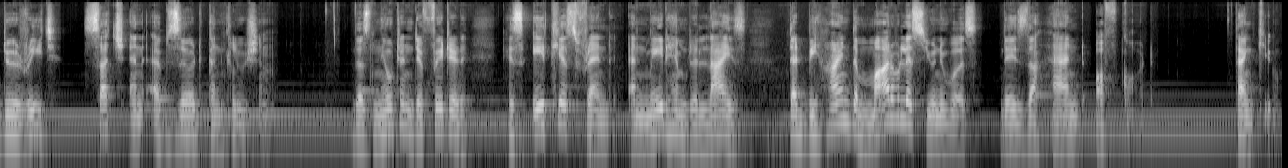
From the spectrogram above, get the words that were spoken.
do you reach such an absurd conclusion? Thus, Newton defeated his atheist friend and made him realize that behind the marvelous universe there is the hand of God. Thank you.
